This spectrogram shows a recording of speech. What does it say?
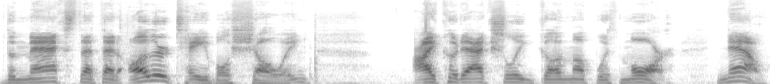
the max that that other table showing, I could actually come up with more. Now,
